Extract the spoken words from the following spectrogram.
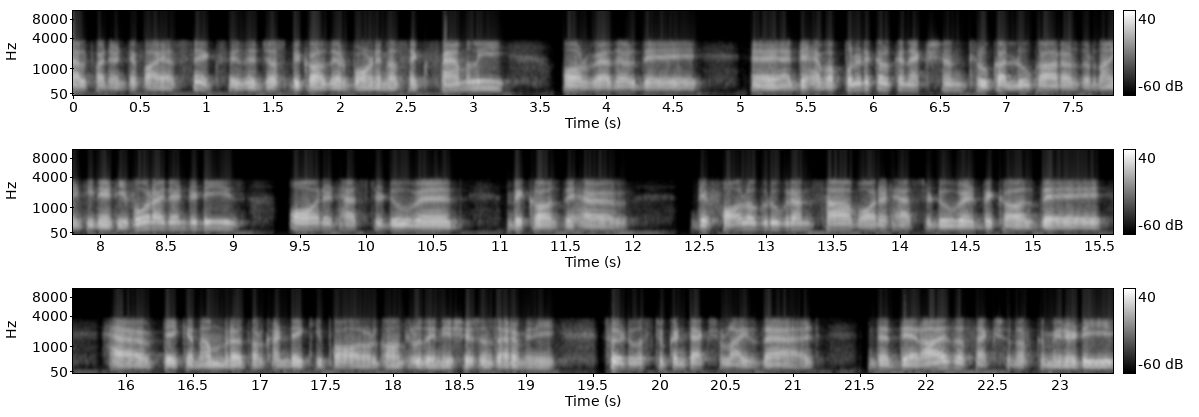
self-identify as Sikhs. Is it just because they're born in a Sikh family, or whether they uh, they have a political connection through Ghallugharas or 1984 identities, or it has to do with because they have they follow Guru Granth Sahib, or it has to do with because they have taken Amrit or Khande Ki Pahul or gone through the initiation ceremony. So it was to contextualize that that there is a section of community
